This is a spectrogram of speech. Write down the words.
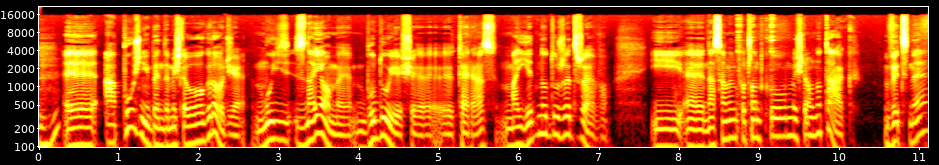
mhm. e, a później będę myślał o ogrodzie. Mój znajomy buduje się e, teraz, ma jedno duże drzewo. I e, na samym początku myślał, no tak, wytnę,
